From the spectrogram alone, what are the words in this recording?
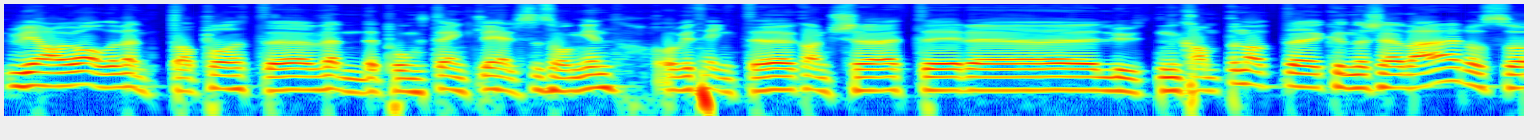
Vi har jo alle venta på dette vendepunktet egentlig hele sesongen. Og vi tenkte kanskje etter uh, Luton-kampen at det kunne skje der. Og så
